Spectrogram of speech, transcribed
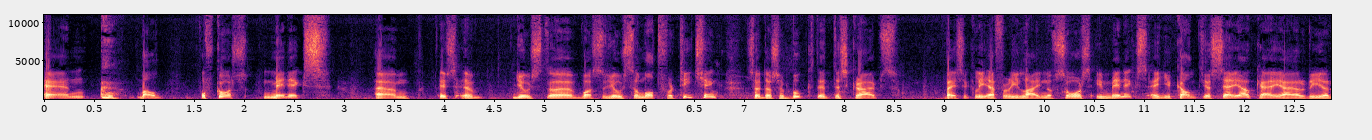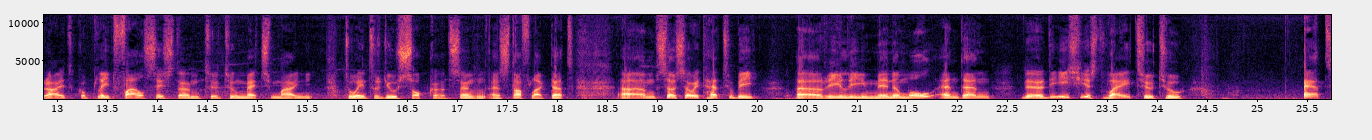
And, well, of course, Minix um, is uh, used, uh, was used a lot for teaching. So there's a book that describes basically every line of source in Minix, and you can't just say, okay, I rewrite complete file system to, to match my, to introduce sockets and, and stuff like that. Um, so, so it had to be uh, really minimal, and then the, the easiest way to, to add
